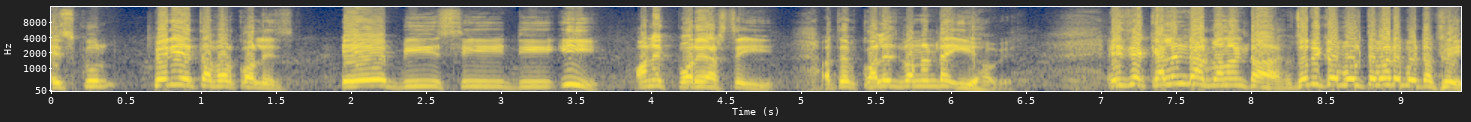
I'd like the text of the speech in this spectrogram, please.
হাই স্কুল পেরিয়ে তারপর college A B C D E অনেক পরে আসছে ই অতএব কলেজ বানানটা ই হবে। এই যে ক্যালেন্ডার বানানটা, যদি কেউ বলতে পারে বইটা ফ্রি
